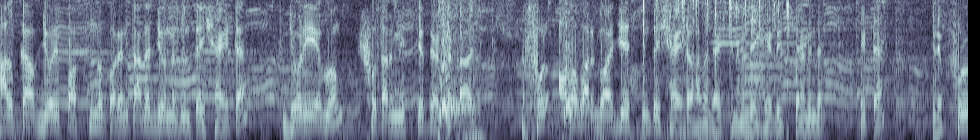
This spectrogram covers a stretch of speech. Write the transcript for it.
হালকা জড়ি পছন্দ করেন, তাদের জন্য কিন্তু এই শাড়িটা জড়ি এবং সুতার মিশ্রিত একটা কাজ। ফুল অল ওভার গর্জিয়াস কিন্তু এই শাড়িটা হবে, দেখেন। আমি দেখিয়ে দিচ্ছি, আমি এটা। এটা ফুল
